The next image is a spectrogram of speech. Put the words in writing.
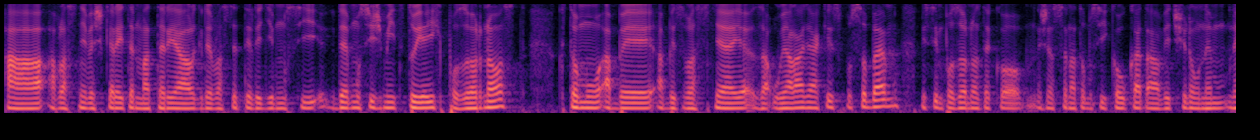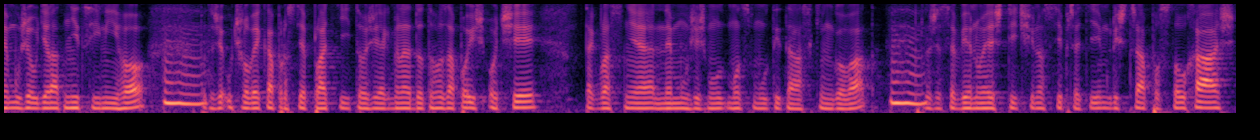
a, a vlastně veškerý ten materiál, kde vlastně ty lidi musí, kde musíš mít tu jejich pozornost k tomu, aby, abys vlastně je zaujala nějakým způsobem. Myslím pozornost, jako, že se na to musí koukat a většinou nemůžou dělat nic jiného, mm-hmm. protože u člověka prostě platí to, že jakmile do toho zapojíš oči, tak vlastně nemůžeš moc multitaskingovat, mm-hmm. protože se věnuješ té činnosti předtím. Když třeba posloucháš,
